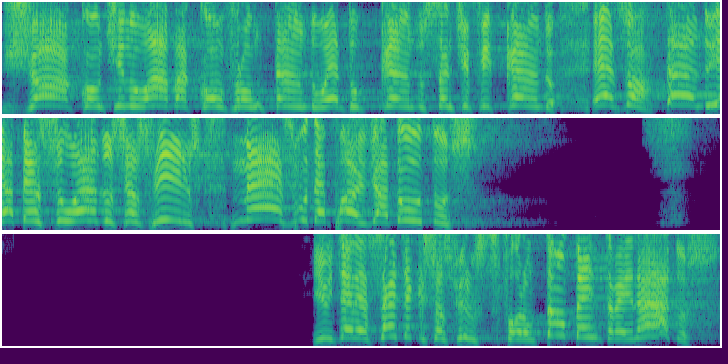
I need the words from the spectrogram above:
Jó continuava confrontando, educando, santificando, exortando e abençoando seus filhos, mesmo depois de adultos. E o interessante é que seus filhos foram tão bem treinados,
